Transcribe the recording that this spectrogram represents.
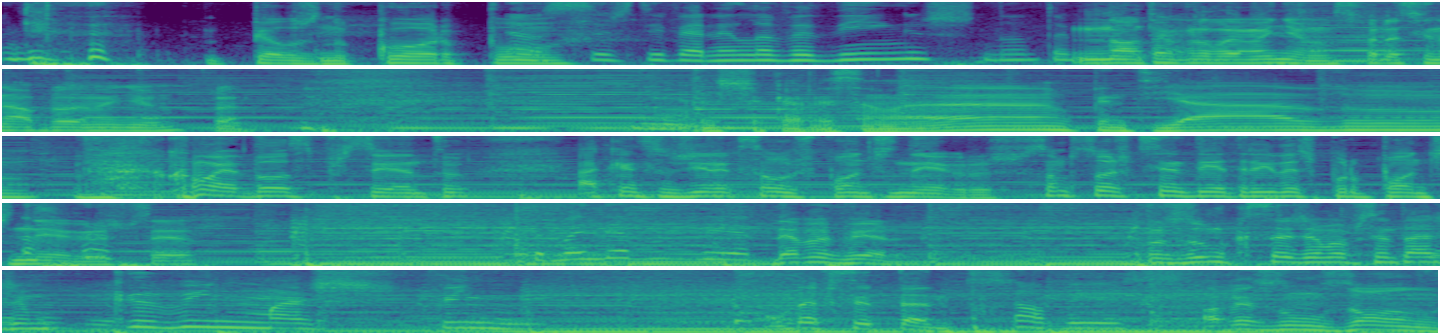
pelos no corpo. Não, se estiverem lavadinhos, não tem Não tem problema nenhum, se for assim não há problema nenhum. Pronto. Deixa cá ver essa mão, o penteado. Como é 12%, há quem sugira que são os pontos negros. São pessoas que se sentem atraídas por pontos negros, percebes? Também deve haver. Deve haver. Presumo que seja uma porcentagem um bocadinho mais. bocadinho- Não deve ser tanto. Talvez. Talvez uns 11,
